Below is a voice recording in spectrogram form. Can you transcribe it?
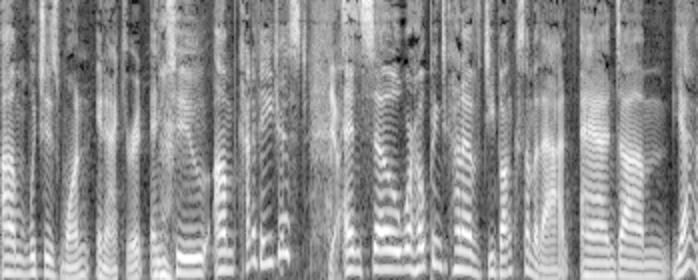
um, which is one inaccurate and two um, kind of ageist. Yes. And so we're hoping to kind of debunk some of that and um, yeah,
